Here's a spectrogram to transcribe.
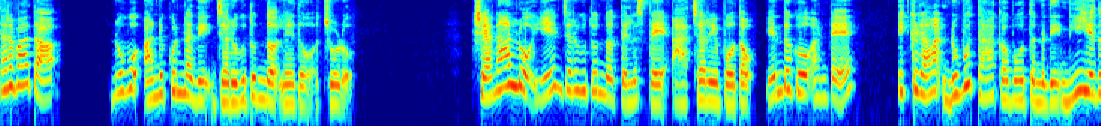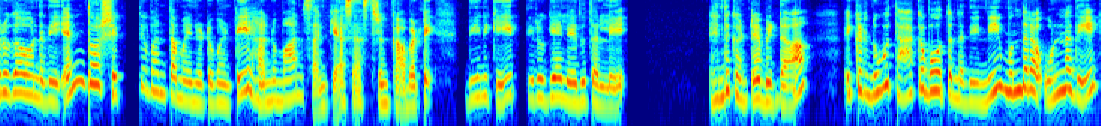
తర్వాత నువ్వు అనుకున్నది జరుగుతుందో లేదో చూడు. క్షణాల్లో ఏం జరుగుతుందో తెలిస్తే ఆశ్చర్యపోతావు. ఎందుకు అంటే ఇక్కడ నువ్వు తాకబోతున్నది నీ ఎదురుగా ఉన్నది ఎంతో శక్తివంతమైనటువంటి హనుమాన్ సంఖ్యాశాస్త్రం కాబట్టి దీనికి తిరుగే లేదు తల్లి. ఎందుకంటే బిడ్డ ఇక్కడ నువ్వు తాకబోతున్నది నీ ముందర ఉన్నది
